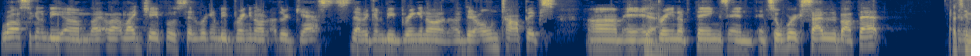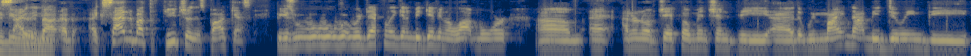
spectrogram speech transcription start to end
We're also gonna be um like, like JFlo said, we're gonna be bringing on other guests that are gonna be bringing on uh, their own topics um and, and yeah. bringing up things, and and so we're excited about that. That's going to be really about uh, excited about the future of this podcast because we're, we're, we're definitely going to be giving a lot more. Um, I, I, don't know if JFlo mentioned the uh, that we might not be doing the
